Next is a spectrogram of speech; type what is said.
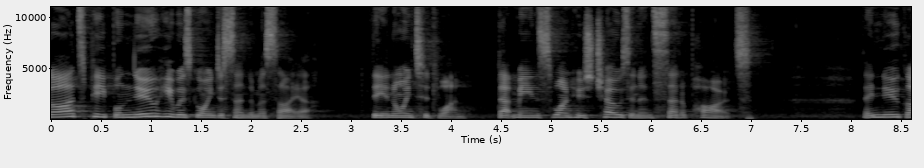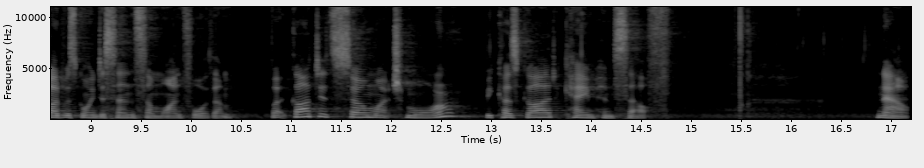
God's people knew he was going to send a Messiah, the anointed one. That means one who's chosen and set apart. They knew God was going to send someone for them. But God did so much more because God came himself. Now,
